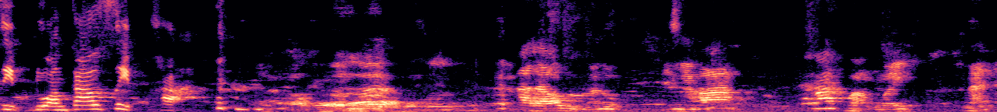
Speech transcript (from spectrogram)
สิบดวงเก้าสิบค่ะ อะแล้วหนูนะลูกเป็นไงบ้างคาดหวังไว้ขนาดไหน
